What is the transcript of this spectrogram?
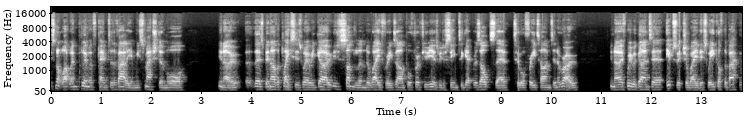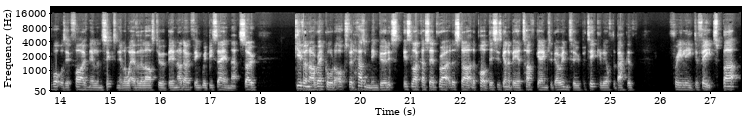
it's not like when Plymouth came to the Valley and we smashed them, or you know, there's been other places where we go. Sunderland away, for example, for a few years we just seem to get results there two or three times in a row. You know, if we were going to Ipswich away this week off the back of what was it, five 0 and six 0 or whatever the last two have been, I don't think we'd be saying that. So given our record at Oxford hasn't been good, it's it's like I said right at the start of the pod. This is going to be a tough game to go into, particularly off the back of three league defeats. But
